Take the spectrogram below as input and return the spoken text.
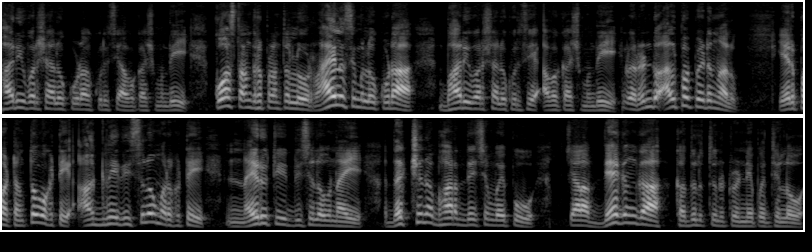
భారీ వర్షాలు కూడా కురిసే అవకాశం ఉంది. కోస్తాంధ్ర ప్రాంతంలో రాయలసీమలో కూడా భారీ వర్షాలు కురిసే అవకాశం ఉంది. రెండు అల్పపీడనాలు ఏర్పడటంతో ఒకటి ఆగ్నేయ దిశలో మరొకటి నైరుతి దిశలో ఉన్నాయి. దక్షిణ భారతదేశం వైపు చాలా వేగంగా కదులుతున్నటువంటి నేపథ్యంలో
